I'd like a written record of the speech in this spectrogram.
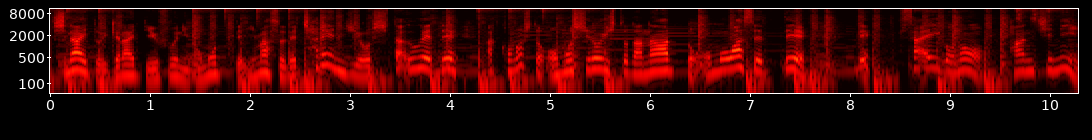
しないといけないっていうふうに思っています。で、チャレンジをした上で、あ、この人面白い人だなと思わせて、で、最後のパンチに、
